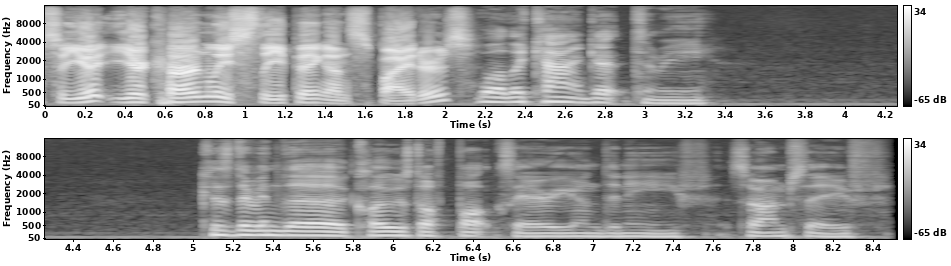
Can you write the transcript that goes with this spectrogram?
so you you're currently sleeping on spiders? Well, they can't get to me. Because they're in the closed off box area underneath, so I'm safe.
